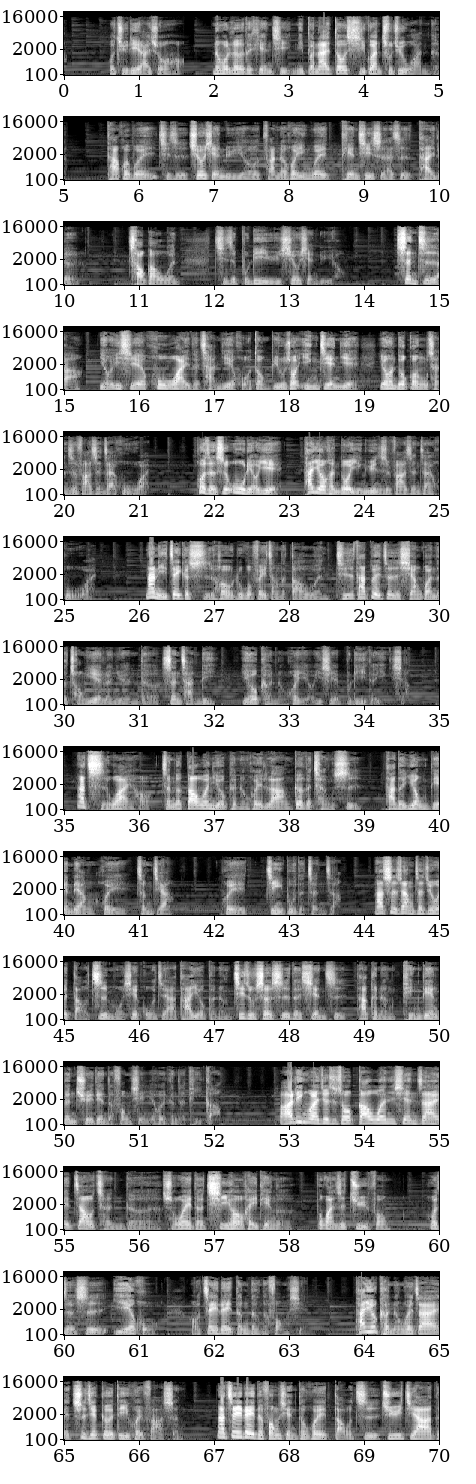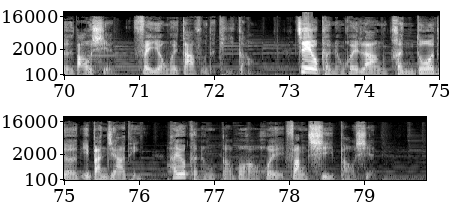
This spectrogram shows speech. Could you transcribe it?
我举例来说，哈，那么热的天气，你本来都习惯出去玩的，它会不会其实休闲旅游反而会因为天气实在是太热了，超高温，其实不利于休闲旅游。甚至啊，有一些户外的产业活动，比如说营建业，有很多工程是发生在户外，或者是物流业，它有很多营运是发生在户外。那你这个时候如果非常的高温，其实它对这个相关的从业人员的生产力也有可能会有一些不利的影响。那此外哈，整个高温有可能会让各个城市它的用电量会增加，会进一步的增长。那事实上这就会导致某些国家它有可能基础设施的限制，它可能停电跟缺电的风险也会跟着提高。而另外就是说，高温现在造成的所谓的气候黑天鹅，不管是飓风或者是野火哦这一类等等的风险，它有可能会在世界各地会发生。那这一类的风险都会导致居家的保险费用会大幅的提高，这有可能会让很多的一般家庭，他有可能搞不好会放弃保险。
